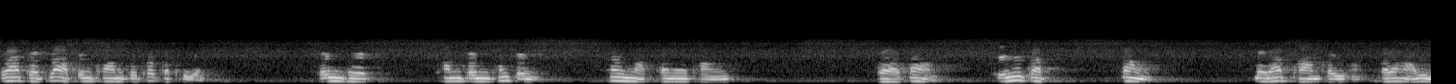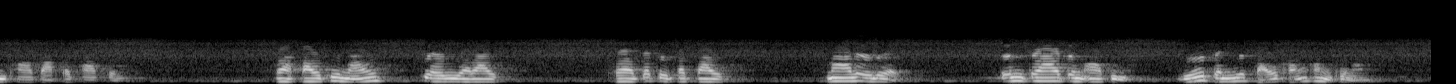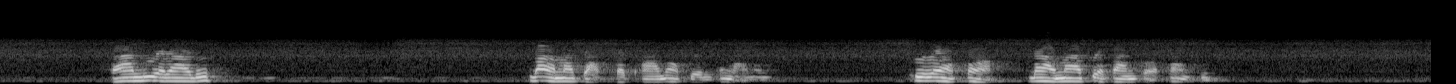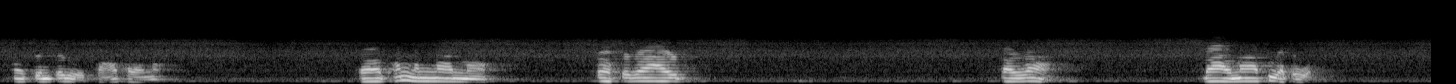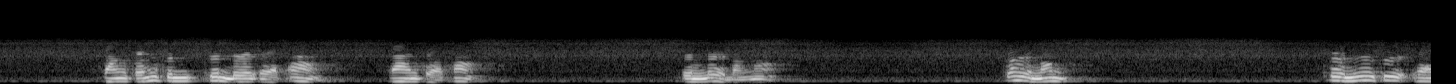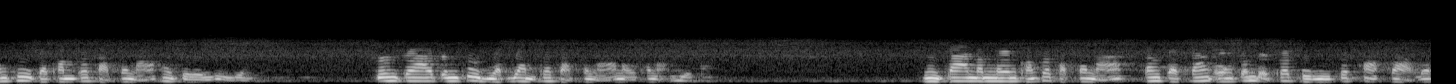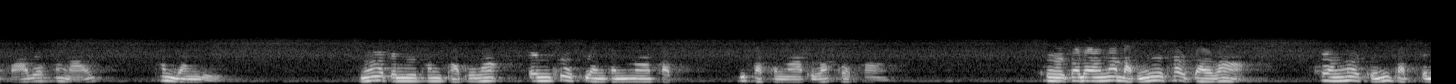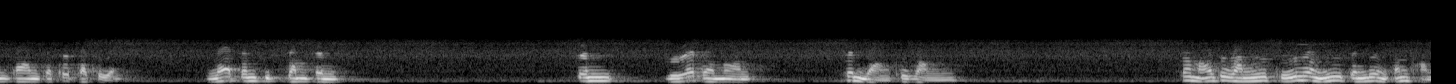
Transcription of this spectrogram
ว่าเกิดว่าเป็นความกระทบกระเทือนเป็นเหตุทำตนทั้งตนให้หนักไปในทางก่อสร้างถึงกับต้องได้รับความเคยกระหารินทาจากประชาชนว่าไปที่ไหน เจออะไรแต่จะติดใจมาเรื่อยๆจนกลายเป็นอาชีพหรือเป็นนิสัยของท่านที่นั้นการวิราลิศได้มาจากศรัทธาญาติโยมทั้งหลายนั้นคือแรกก็ได้มาเพื่อการก่อสร้างสิ่งให้เป็นประโยชน์สาธารณะแต่ท่านนานๆมา ก็กลายไปว่าได้มาเพื่อตัวสังสมขึ้นขึ้นโดยแอบอ้างการก่อสร้างเป็นเล่บางหน้าก็เห็นนั้นผู้นี้ที่แทนที่จะทำพระศาสนาให้เจริญยิ่งยิ่งจึงกลายเป็นผู้เหยียบย่ำพระศาสนาในขณะเดียวกัน มีการดำเนินของพระศาสนาตั้งแต่ครั้งองค์สมเด็จพระภูมิพระภาคเจ้าและสาวกทั้งหลายท่านยังอยู่แม้จะมีทันถาธุระเป็นคู่เคียงกันมากับวิปัสสนาธุระก็ตามคือแสดงหน้าบัดนี้เข้าใจว่าคงไม่ถึงกับเป็นการกระทบกระเทือน และเป็นจิตจำเป็นเป็นเหลือประมาณเช่นอย่างทุกวันก็ หมายทุกวันนี้ถือเรื่องนี้เป็นเรื่องสำคัญ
